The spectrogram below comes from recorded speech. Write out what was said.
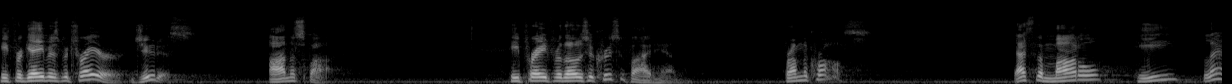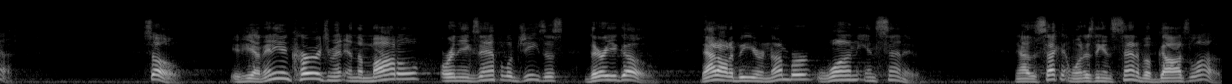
He forgave his betrayer, Judas, on the spot. He prayed for those who crucified him from the cross. That's the model he left. So, if you have any encouragement in the model or in the example of Jesus, there you go. That ought to be your number one incentive. Now, the second one is the incentive of God's love.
